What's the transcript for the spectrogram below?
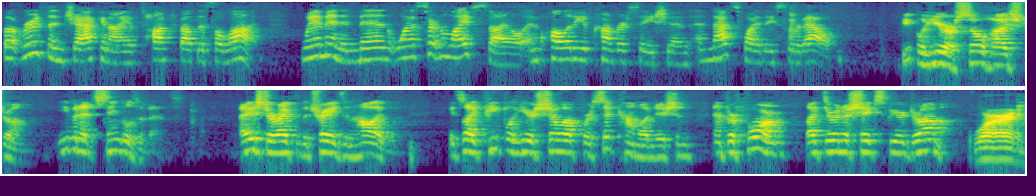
But Ruth and Jack and I have talked about this a lot. Women and men want a certain lifestyle and quality of conversation, and that's why they sort out. People here are so high strung, even at singles events. I used to write for the trades in Hollywood. It's like people here show up for a sitcom audition and perform like they're in a Shakespeare drama. Word.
